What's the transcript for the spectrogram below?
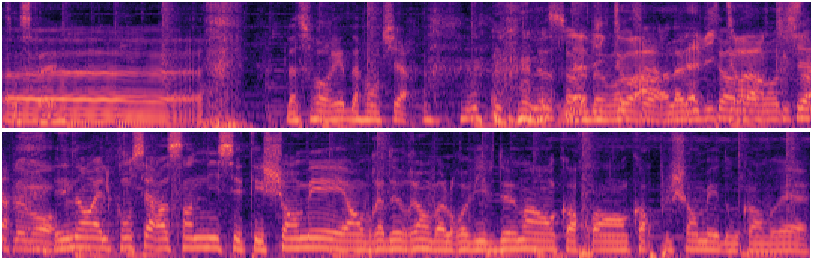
Ça serait Euh, La soirée d'avant-hier. la soirée d'avant-hier, la, victoire, tout d'avant-hier. simplement. Et non, et le concert à Saint-Denis, c'était chambé. Et en vrai de vrai, on va le revivre demain encore, encore plus chambé. Donc en vrai,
